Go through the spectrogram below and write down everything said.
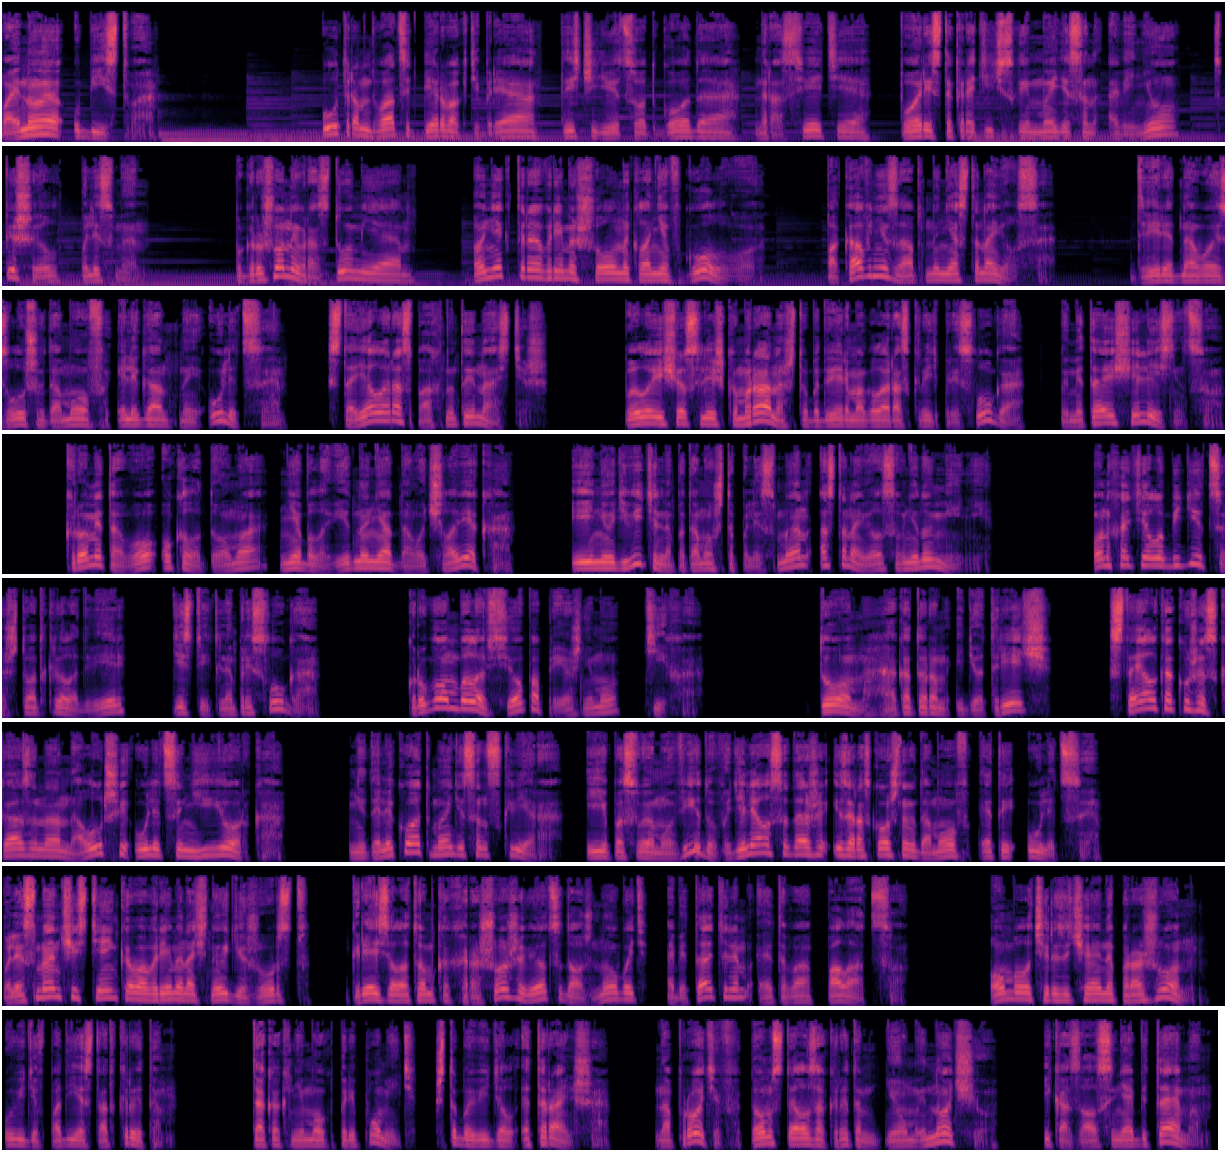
Двойное убийство. Утром 21 октября 1900 года на рассвете по аристократической Мэдисон-авеню спешил полисмен. Погруженный в раздумья, он некоторое время шел, наклонив голову, пока внезапно не остановился. Дверь одного из лучших домов элегантной улицы стояла распахнутой настежь. Было еще слишком рано, чтобы дверь могла раскрыть прислуга, пометающая лестницу. Кроме того, около дома не было видно ни одного человека. И неудивительно, потому что полисмен остановился в недоумении. Он хотел убедиться, что открыла дверь действительно прислуга. Кругом было все по-прежнему тихо. Дом, о котором идет речь, стоял, как уже сказано, на лучшей улице Нью-Йорка, недалеко от Мэдисон-сквера, и по своему виду выделялся даже из роскошных домов этой улицы. Полисмен частенько во время ночных дежурств грезил о том, как хорошо живется, должно быть, обитателем этого палаццо. Он был чрезвычайно поражен, увидев подъезд открытым, так как не мог припомнить, чтобы видел это раньше. Напротив, дом стоял закрытым днем и ночью и казался необитаемым.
